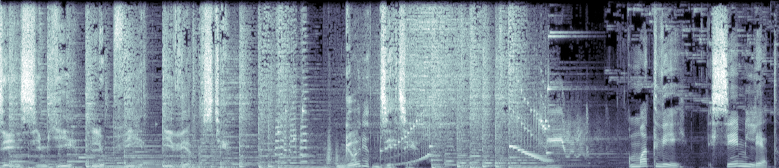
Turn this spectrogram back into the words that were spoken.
День семьи, любви и верности. Говорят дети. Матвей, 7 лет.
